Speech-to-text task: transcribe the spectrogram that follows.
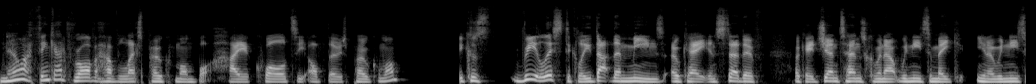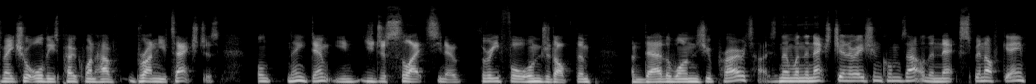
no, I think I'd rather have less Pokemon but higher quality of those Pokemon. Because realistically, that then means, okay, instead of okay, Gen 10's coming out, we need to make, you know, we need to make sure all these Pokemon have brand new textures. Well, no, you don't. You you just select, you know, three, four hundred of them, and they're the ones you prioritize. And then when the next generation comes out or the next spin-off game,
